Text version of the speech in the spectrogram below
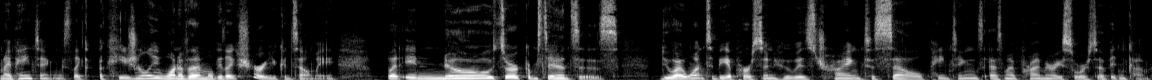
my paintings. Like occasionally one of them will be like, sure, you can sell me. But in no circumstances do I want to be a person who is trying to sell paintings as my primary source of income,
